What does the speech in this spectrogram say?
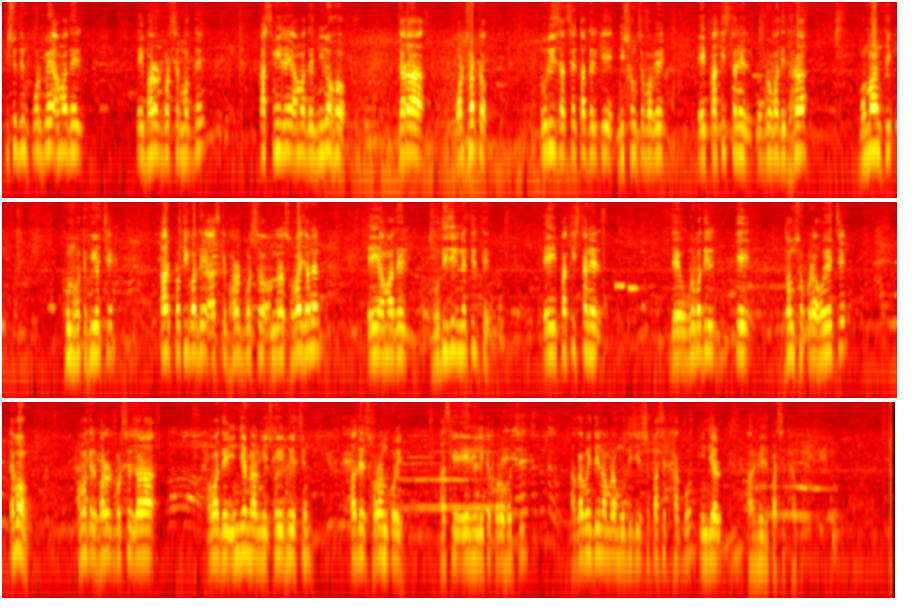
কিছুদিন পূর্বে আমাদের এই ভারতবর্ষের মধ্যে কাশ্মীরে আমাদের নিরহ যারা পর্যটক ট্যুরিস্ট আছে, তাদেরকে নৃশংসভাবে এই পাকিস্তানের উগ্রবাদী ধারা, মর্মান্তিক খুন হতে হয়েছে। তার প্রতিবাদে আজকে ভারতবর্ষ, আপনারা সবাই জানেন, এই আমাদের মোদিজির নেতৃত্বে এই পাকিস্তানের যে উগ্রবাদীকে ধ্বংস করা হয়েছে এবং আমাদের ভারতবর্ষে যারা আমাদের ইন্ডিয়ান আর্মি শহীদ হয়েছেন, তাদের স্মরণ করে আজকে এই র্যালিটা করা হচ্ছে। আগামী দিন আমরা মোদিজির পাশে থাকব, ইন্ডিয়ার আর্মির পাশে থাকব।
